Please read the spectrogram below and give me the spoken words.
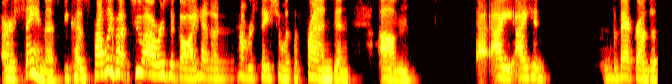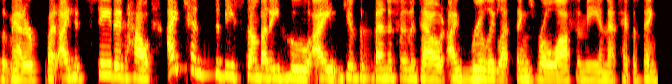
are saying this because probably about two hours ago I had a conversation with a friend and um I I had the background doesn't matter, but I had stated how I tend to be somebody who I give the benefit of the doubt. I really let things roll off of me and that type of thing.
